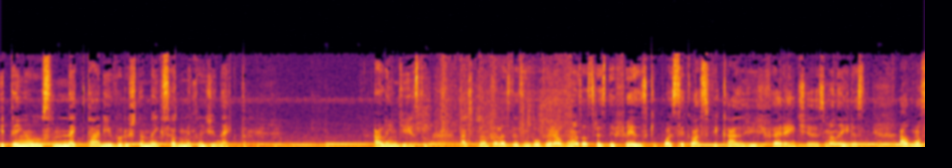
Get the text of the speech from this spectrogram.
E tem os nectarívoros também, que se alimentam de néctar. Além disso, as plantas elas desenvolveram algumas outras defesas que podem ser classificadas de diferentes maneiras. Algumas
